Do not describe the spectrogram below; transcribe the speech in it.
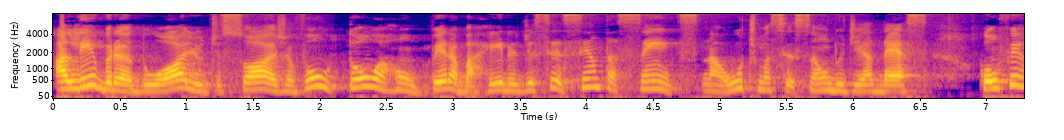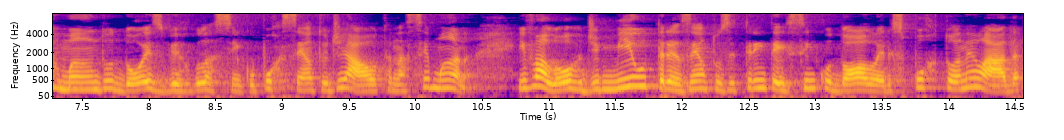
A libra do óleo de soja voltou a romper a barreira de 60 cents na última sessão do dia 10, confirmando 2,5% de alta na semana e valor de 1.335 dólares por tonelada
